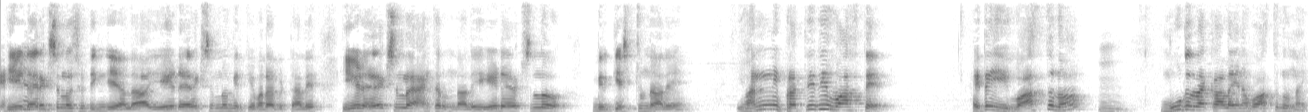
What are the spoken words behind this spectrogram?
ఏ డైరెక్షన్లో షూటింగ్ చేయాలా? ఏ డైరెక్షన్లో మీరు కెమెరా పెట్టాలి? ఏ డైరెక్షన్లో యాంకర్ ఉండాలి? ఏ డైరెక్షన్లో మీరు గెస్ట్ ఉండాలి? ఇవన్నీ ప్రతిదీ వాస్తే. అయితే ఈ వాస్తులో మూడు రకాలైన వాస్తులు ఉన్నాయి.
